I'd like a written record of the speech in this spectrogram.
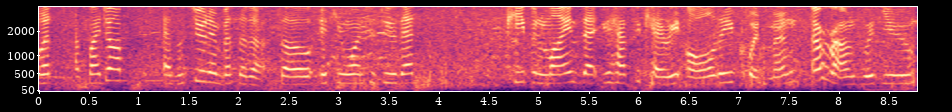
But that's my job as a student ambassador, so if you want to do that, keep in mind that you have to carry all the equipment around with you.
